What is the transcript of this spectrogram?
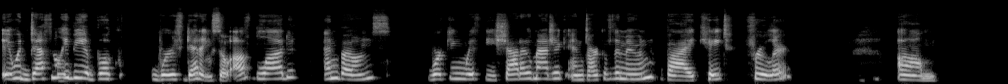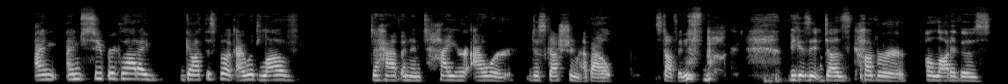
it would definitely be a book worth getting. So of blood and bones working with the shadow magic and dark of the moon by kate freuler um i'm i'm super glad i got this book. I would love to have an entire hour discussion about stuff in this book because it does cover a lot of those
